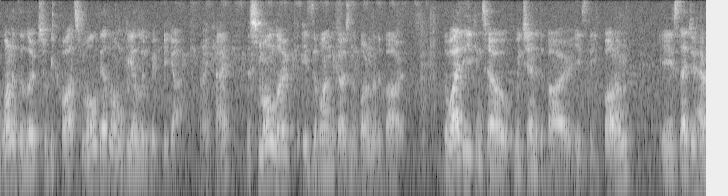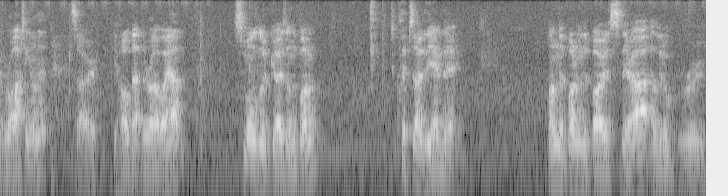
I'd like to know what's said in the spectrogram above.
one of the loops will be quite small, the other one will be a little bit bigger. Okay? The small loop is the one that goes on the bottom of the bow. The way that you can tell which end of the bow is the bottom is they do have writing on it. So you hold that the right way up. Small loop goes on the bottom. It clips over the end there. On the bottom of the bows there are a little groove.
